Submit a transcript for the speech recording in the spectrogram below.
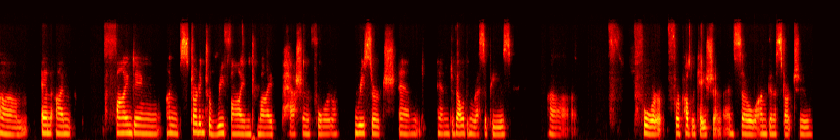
Um, and I'm finding, I'm starting to refine my passion for research and, and developing recipes uh, for, for publication. And so I'm going to start to,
